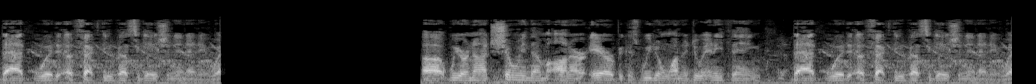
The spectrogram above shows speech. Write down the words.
that would affect the investigation in any way. Uh, we are not showing them on our air because we don't want to do anything that would affect the investigation in any way.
